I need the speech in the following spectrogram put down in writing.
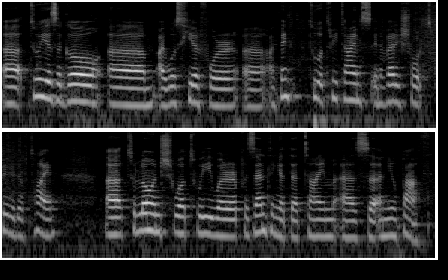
Uh, two years ago, um, I was here for, I think, two or three times in a very short period of time to launch what we were presenting at that time as a new path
